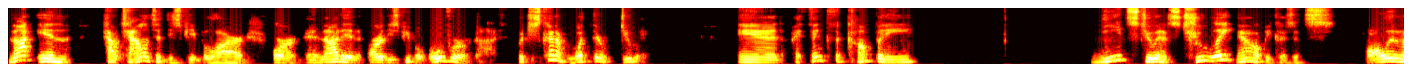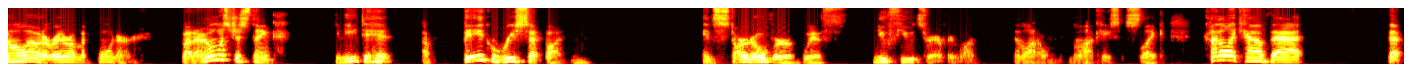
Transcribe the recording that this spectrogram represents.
not in how talented these people are or and not in are these people over or not but just kind of what they're doing. And i think the company needs to and it's too late now because it's all in and all out or right around the corner but i almost just think you need to hit a big reset button and start over with new feuds for everyone in a lot of in a lot of cases. Like kind of like have that that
